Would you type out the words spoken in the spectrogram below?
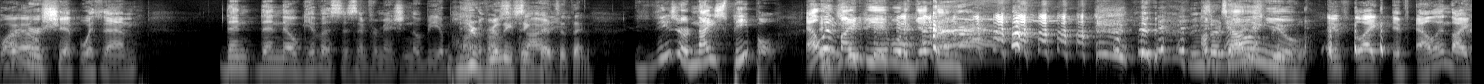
partnership with them, then then they'll give us this information. They'll be a part You of really our think that's a thing? These are nice people. Ellen might be able to get them. I'm telling you, if like if Ellen like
